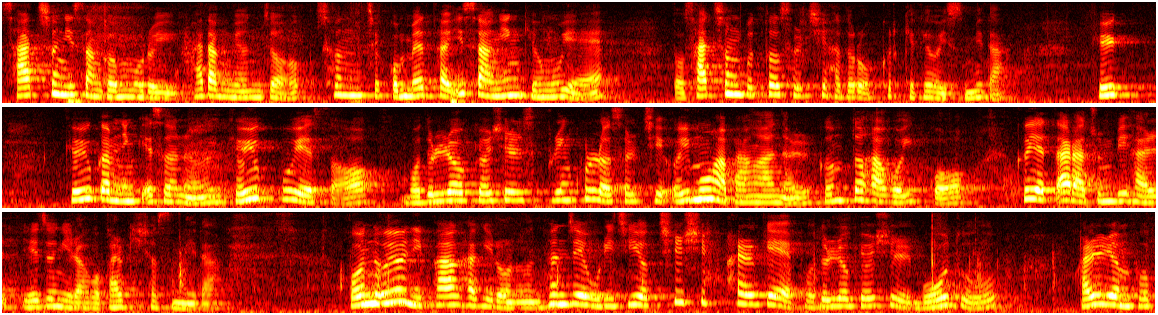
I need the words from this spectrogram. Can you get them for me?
4층 이상 건물의 바닥 면적 1000제곱미터 이상인 경우에 또 4층부터 설치하도록 그렇게 되어 있습니다. 교육, 교육감님께서는 교육부에서 모듈러 교실 스프링쿨러 설치 의무화 방안을 검토하고 있고 그에 따라 준비할 예정이라고 밝히셨습니다. 본 의원이 파악하기로는 현재 우리 지역 78개 모듈러 교실 모두 관련 법,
